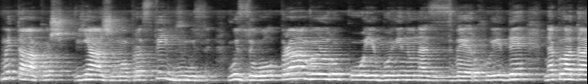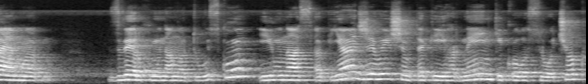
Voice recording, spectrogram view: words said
Ми також в'яжемо простий вуз, вузол правою рукою, бо він у нас зверху йде. Накладаємо зверху на мотузку, і у нас опять же вийшов такий гарненький колосочок.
